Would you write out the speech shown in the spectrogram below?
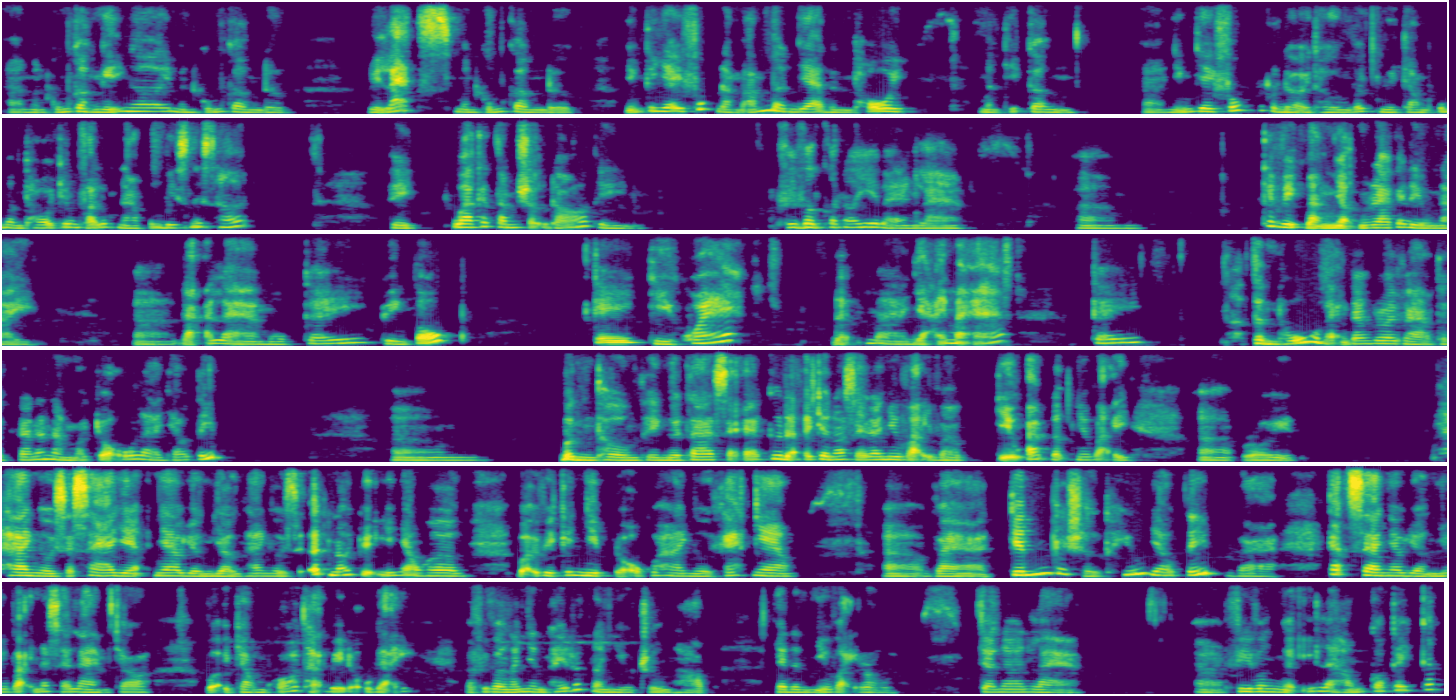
À, mình cũng cần nghỉ ngơi, mình cũng cần được relax, mình cũng cần được những cái giây phút đầm ấm bên gia đình thôi. mình chỉ cần, à, những giây phút rất là đời thường với người chồng của mình thôi chứ không phải lúc nào cũng business hết. Thì qua cái tâm sự đó thì Phi Vân có nói với bạn là, à, cái việc bạn nhận ra cái điều này, à, đã là một cái truyền tốt, cái chìa khóa để mà giải mã cái tình huống mà bạn đang rơi vào thực ra nó nằm ở chỗ là giao tiếp. à, bình thường thì người ta sẽ cứ để cho nó xảy ra như vậy và chịu áp lực như vậy, à, rồi hai người sẽ xa nhau dần dần, hai người sẽ ít nói chuyện với nhau hơn, bởi vì cái nhịp độ của hai người khác nhau. À, và chính cái sự thiếu giao tiếp và cách xa nhau dần như vậy nó sẽ làm cho vợ chồng có thể bị đổ gãy. Và Phi Vân đã nhìn thấy rất là nhiều trường hợp gia đình như vậy rồi. Cho nên là, à, Phi Vân nghĩ là không có cái cách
